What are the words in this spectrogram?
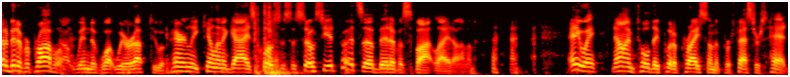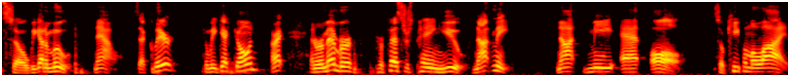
got a bit of a problem. Got wind of what we are up to. Apparently killing a guy's closest associate puts a bit of a spotlight on him. anyway, now I'm told they put a price on the professor's head, so we gotta move. Now, is that clear? Can we get going? All right? And remember, the professor's paying you, not me. Not me at all. So keep him alive.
